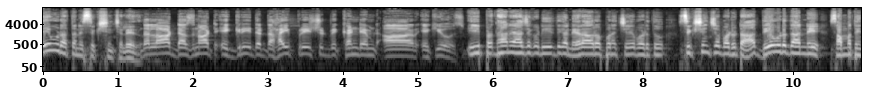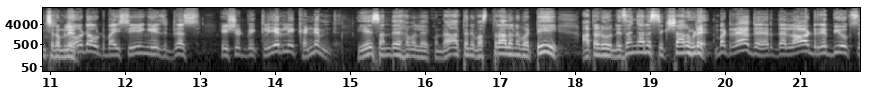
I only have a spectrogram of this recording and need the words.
దేవుడు అతన్ని శిక్షించలేదు. The Lord does not agree that the high priest should be condemned or accuse ఈ ప్రధాన యాజకుడు రీతిగా నేరారోపణ చేయబడుతూ శిక్షించబడుట దేవుడు దాన్ని సమ్మతించడం లేదు. Doubt by seeing his dress he should be clearly condemned ఏ సందేహం లేకుండా అతని వస్త్రాలను బట్టి అతడు నిజంగానే శిక్షార్హుడే. But rather the Lord rebukes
